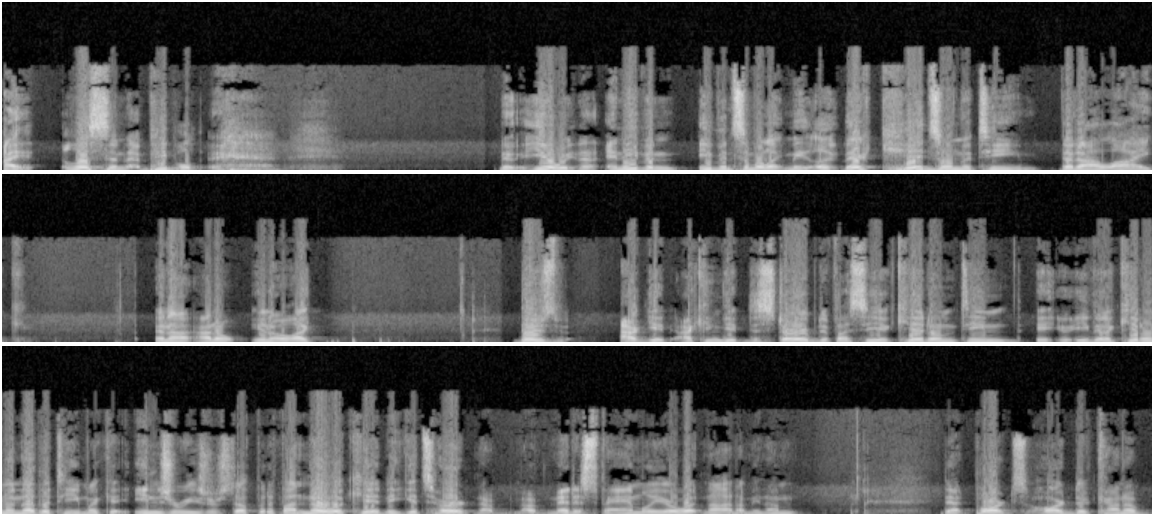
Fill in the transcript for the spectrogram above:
I listen. People, you know, and even even someone like me, look, there are kids on the team that I like, and I, I don't, you know, like there's. I get I can get disturbed if I see a kid on a team, even a kid on another team, like injuries or stuff. But if I know a kid and he gets hurt, and I've, I've met his family or whatnot, I mean, I'm that part's hard to kind of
